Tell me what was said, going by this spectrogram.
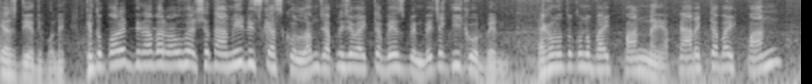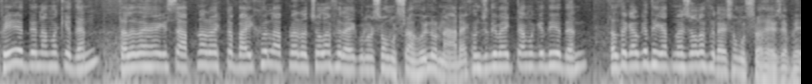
ক্যাশ দিয়ে দিব কিন্তু পরের দিন আবার বাবু ভাইয়ের সাথে আমি ডিসকাস করলাম যে, আপনি যে বাইকটা বেচবেন, বেচে কি করবেন? এখনও তো কোনো বাইক পান নাই। আপনি আরেকটা বাইক পান, পেয়ে দেন আমাকে দেন। তাহলে দেখা গেছে আপনারও একটা বাইক হলো, আপনারও চলাফেরায় কোনো সমস্যা হইল না। আর এখন যদি বাইকটা আমাকে দিয়ে দেন, তাহলে তো কালকে থেকে আপনার চলাফেরায় সমস্যা হয়ে যাবে।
